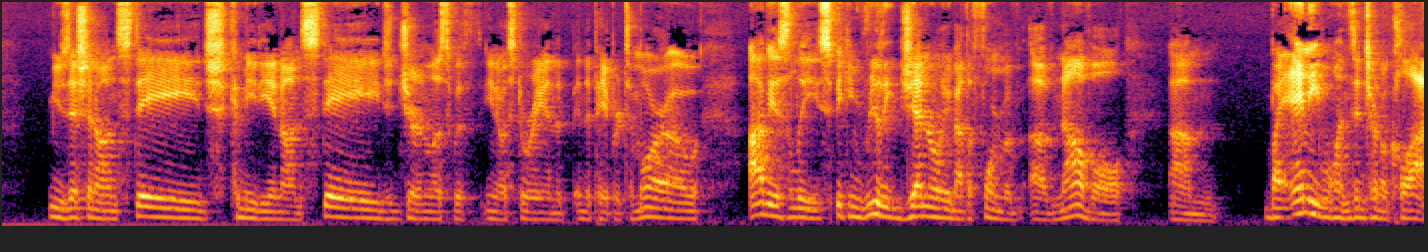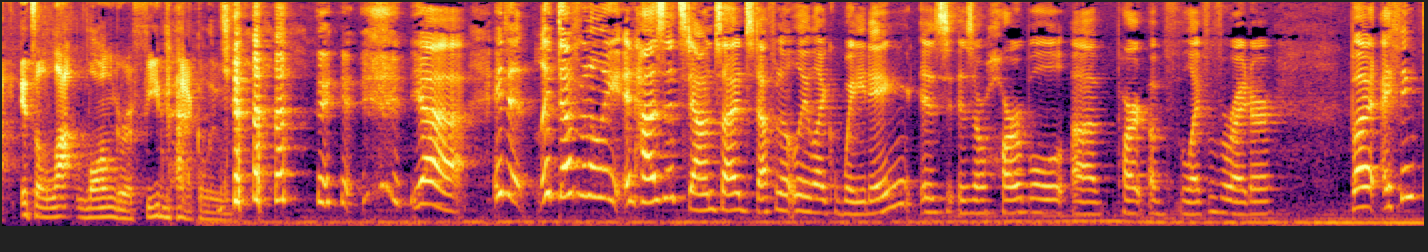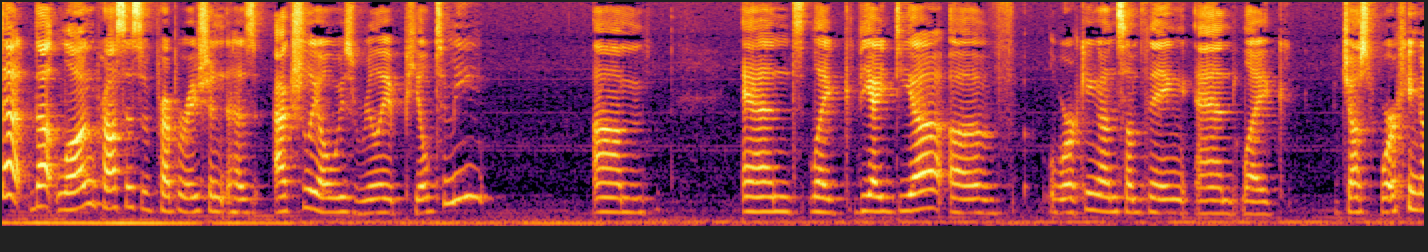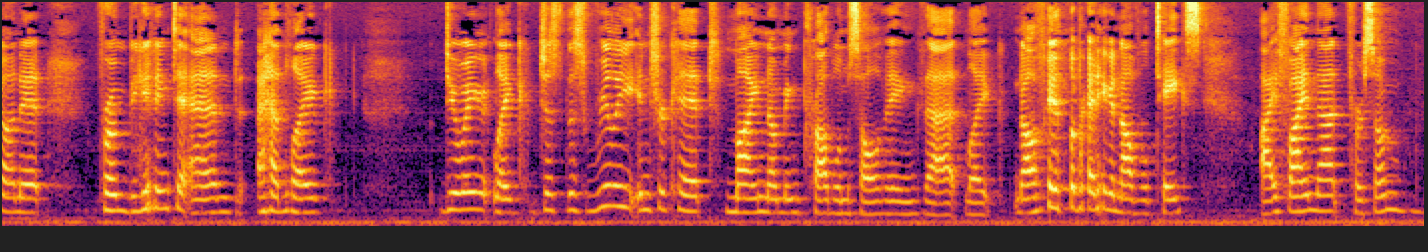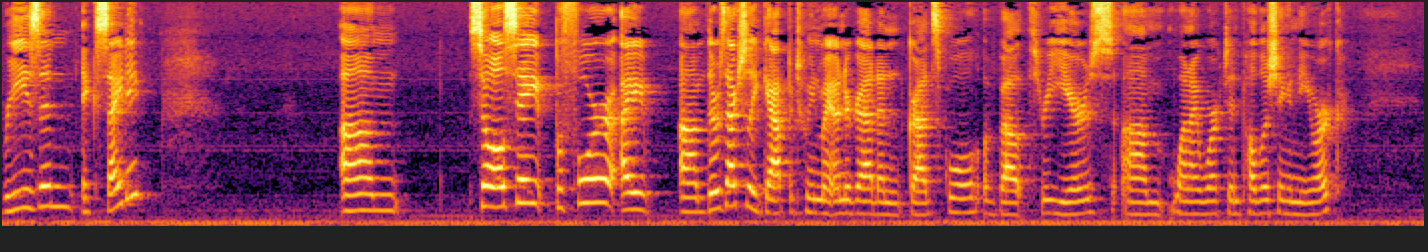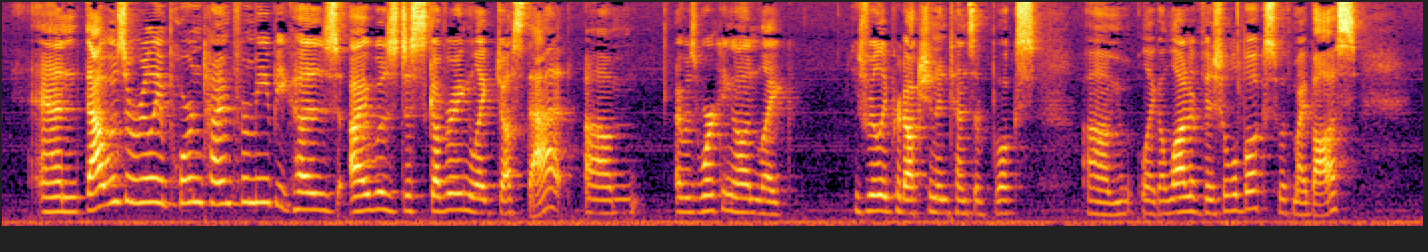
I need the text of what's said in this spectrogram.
Musician on stage, comedian on stage, journalist with you know a story in the in the paper tomorrow. Obviously, speaking really generally about the form of of novel, um, by anyone's internal clock, it's a lot longer a feedback loop. yeah it it definitely it has its downsides definitely like waiting is is a horrible uh, part of the life of a writer but i think that that long process of preparation has actually always really appealed to me um and like the idea of working on something and like just working on it from beginning to end and like doing like just this really intricate mind-numbing problem solving that like novel writing a novel takes i find that for some reason exciting. Um so i'll say before i um, there was actually a gap between my undergrad and grad school of about three years um, when i worked in publishing in new york and that was a really important time for me because I was discovering like just that. Um, I was working on like these really production intensive books, um, like a lot of visual books with my boss.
